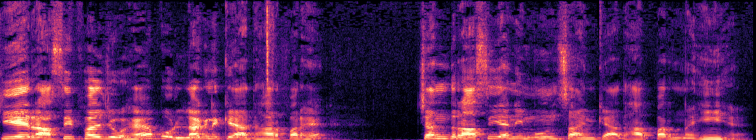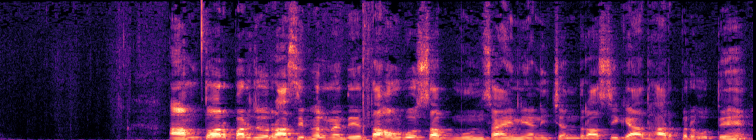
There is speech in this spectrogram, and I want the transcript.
कि ये राशिफल जो है, वो लग्न के आधार पर है। चंद्र राशि यानी मून साइन के आधार पर नहीं है। आमतौर पर जो राशिफल मैं देता हूँ, वो सब मून साइन यानी चंद्र राशि के आधार पर होते हैं।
